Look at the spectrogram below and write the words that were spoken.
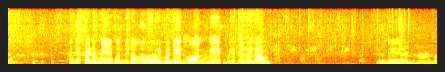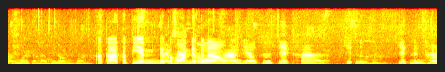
ำเพิ่นอยากไปนำแม่เพิ่นพี่น้องเอ้ยมันแดดห่อนแม่ก็อยากให้ไปนำเดือนแดดเดือนหาเนาะเมืองสนับพี่น้องพ่อนอากาศก็เปลี่ยนเดี๋ยวก็ห่อนเดี๋ยวก็หนาวหางเดียวคือเจ็ดห้าเจ็ดหนึ่งหาเจ็ดหนึ่งห้า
